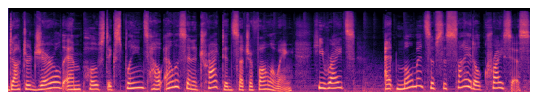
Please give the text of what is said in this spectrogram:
Dr. Jerrold M. Post explains how Ellison attracted such a following. He writes, at moments of societal crisis,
